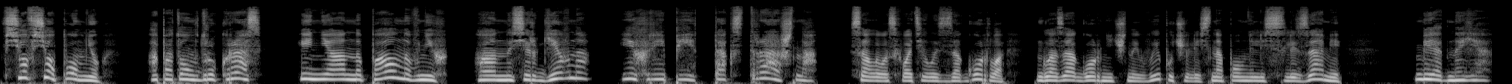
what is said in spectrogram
Все-все помню. А потом вдруг раз, и не Анна Павловна в них, Анна Сергеевна. И хрипит так страшно. Салова схватилась за горло, глаза горничной выпучились, наполнились слезами. «Бедная,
